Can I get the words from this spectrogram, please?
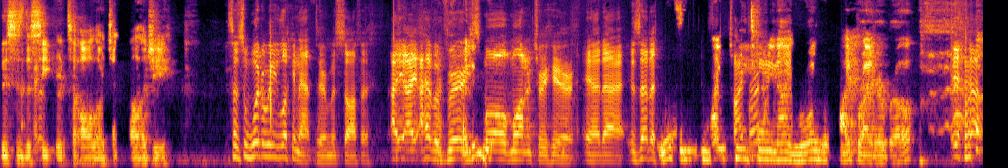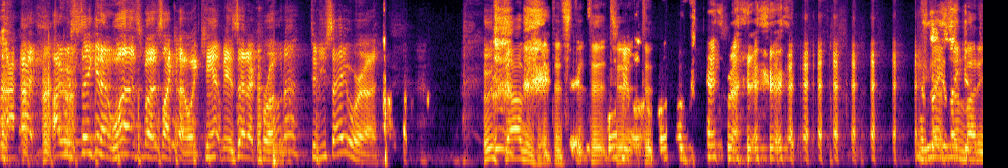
This is the secret to all our technology. So, so what are we looking at there, Mustafa? I, I have a very small monitor here, and uh, is that a 1929 Royal typewriter, bro? yeah, I, I, was thinking it was, but it's like, oh, it can't be. Is that a Corona? Did you say or a? Whose job is it to, to, to, to he's, got somebody,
